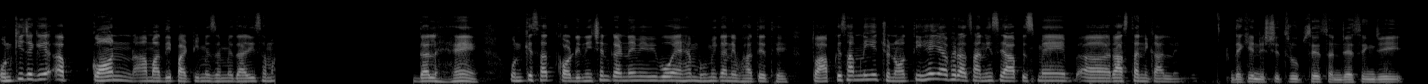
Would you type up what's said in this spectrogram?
उनकी जगह अब कौन आम आदमी पार्टी में ज़िम्मेदारी संभाल दल हैं उनके साथ कोऑर्डिनेशन करने में भी वो अहम भूमिका निभाते थे। तो आपके सामने ये चुनौती है या फिर आसानी से आप इसमें रास्ता निकाल लेंगे? देखिए निश्चित रूप से संजय सिंह जी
